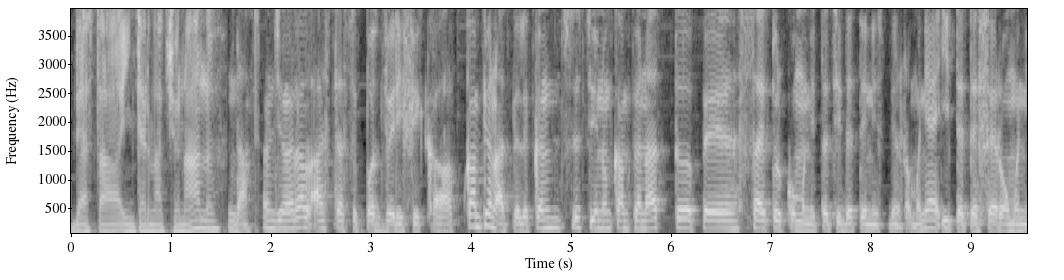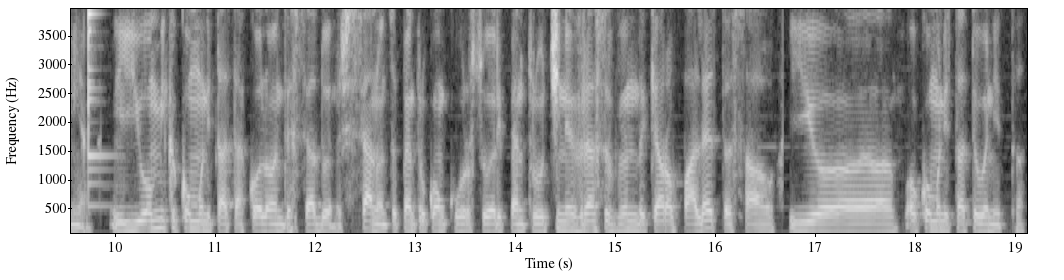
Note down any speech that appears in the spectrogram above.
de asta internațională? Da, în general astea se pot verifica. Campionatele, când se țin un campionat uh, pe site-ul comunității de tenis din România, ITTF România. E o mică comunitate acolo unde se adună și se anunță pentru concursuri, pentru cine vrea să vândă chiar o paletă sau e uh, o comunitate unită.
